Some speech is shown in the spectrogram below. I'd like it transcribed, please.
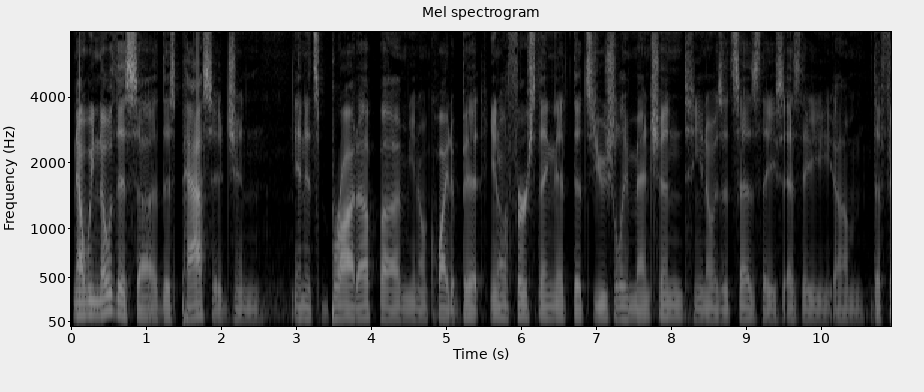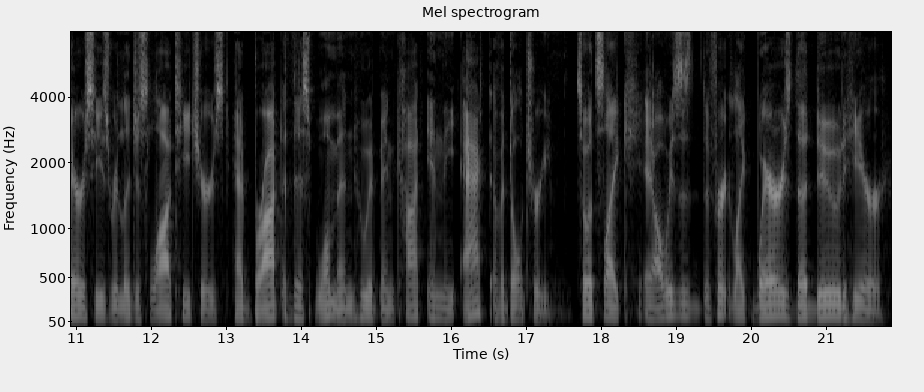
Now we know this uh, this passage and and it's brought up um, you know quite a bit. You know, the first thing that that's usually mentioned, you know, as it says they as they um, the Pharisees, religious law teachers, had brought this woman who had been caught in the act of adultery. So it's like it always is the first like where's the dude here?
